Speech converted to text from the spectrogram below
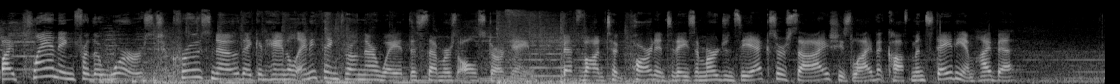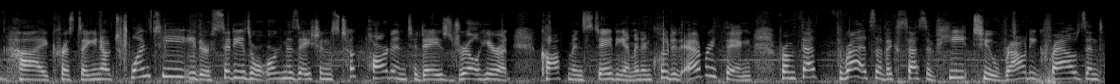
By planning for the worst, crews know they can handle anything thrown their way at this summer's All-Star Game. Beth Vaughn took part in today's emergency exercise. She's live at Kauffman Stadium. Hi, Beth. Hi, Krista. You know, 20 either cities or organizations took part in today's drill here at Kauffman Stadium. It included everything from th threats of excessive heat to rowdy crowds and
